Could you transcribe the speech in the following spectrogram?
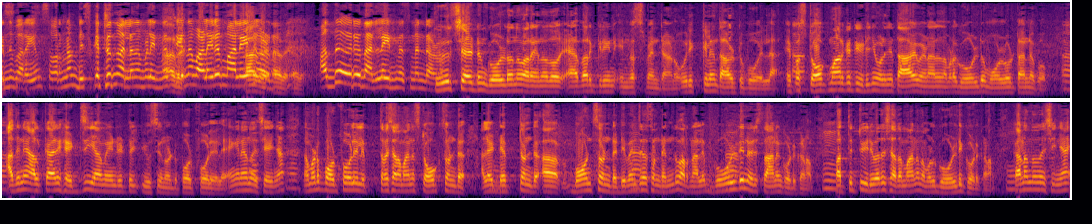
എന്ന് പറയും. സ്വർണം ബിസ്ക്കറ്റ് ഒന്നും അല്ല. നമ്മൾ ഇൻവെസ്റ്റ് ചെയ്യുന്ന വളയിലും അതെ, മലയിലുമാണ് അതെ, ഒരു നല്ല ഇൻവെസ്റ്റ്മെന്റ് ആണ്. തീർച്ചയായിട്ടും ഗോൾഡ് എന്ന് പറയുന്നത് എവർ ഗ്രീൻ ഇൻവെസ്റ്റ്മെന്റ് ആണ്. ഒരിക്കലും താഴോട്ട് പോവില്ല. ഇപ്പൊ സ്റ്റോക്ക് മാർക്കറ്റ് ഇടിഞ്ഞു ഒളിഞ്ഞ് താഴെ വീണാലും നമ്മുടെ ഗോൾഡ് മുകളിലോട്ട് തന്നെ പോകും. അതിനെ ആൾക്കാർ ഹെഡ്ജ് ചെയ്യാൻ വേണ്ടിയിട്ട് യൂസ് ചെയ്യുന്നുണ്ട് പോർട്ട്ഫോളിയോയിൽ എങ്ങനെയാന്ന് വെച്ച് കഴിഞ്ഞാൽ നമ്മുടെ പോർട്ട്ഫോളിയോയിൽ ഇത്ര ശതമാനം സ്റ്റോക്സ് ഉണ്ട് അല്ലെ ഡെപ്റ്റ് ഉണ്ട് ബോൺസ് ഉണ്ട് ഡിവെഞ്ചേഴ്സ് ഉണ്ട് എന്ന് പറഞ്ഞാലും ഗോൾഡിന് ഒരു സ്ഥാനം കൊടുക്കണം. പത്ത് ടു ഇരുപത് ശതമാനം നമ്മൾ ഗോൾഡിൽ കൊടുക്കണം. കാരണം എന്താണെന്ന് വെച്ച് കഴിഞ്ഞാൽ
